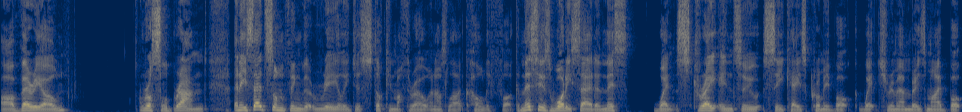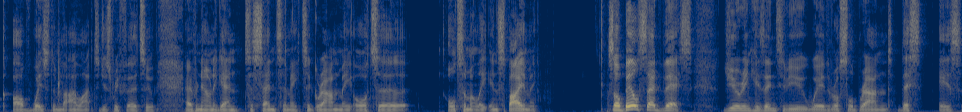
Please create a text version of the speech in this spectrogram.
our very own Russell Brand, and he said something that really just stuck in my throat, and I was like, "Holy fuck!" And this is what he said, and this went straight into CK's Crummy book, which remember is my book of wisdom that I like to just refer to every now and again to center me, to ground me, or to ultimately inspire me. So Bill said this during his interview with Russell Brand. This is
